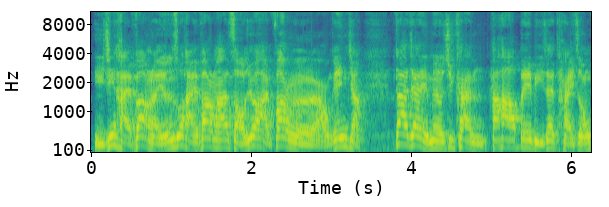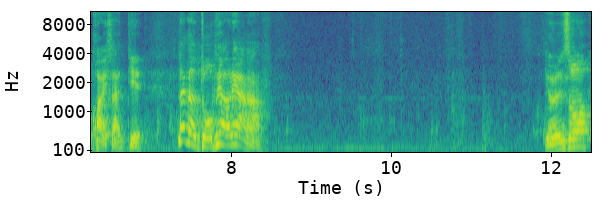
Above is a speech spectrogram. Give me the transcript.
已经海放了。有人说海放吗？早就海放了啦。我跟你讲，大家有没有去看哈哈 baby 在台中快闪店？那个多漂亮啊！有人说，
